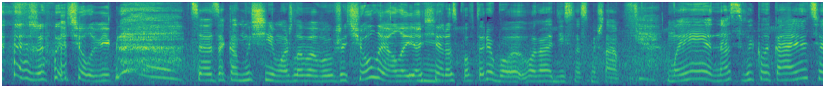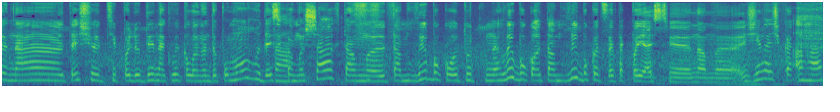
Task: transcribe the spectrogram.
живий чоловік. Це за камуші, можливо, ви вже чули, але я ще раз повторю, бо вона дійсно смішна. Ми нас викликають на те, що типу, людина кликала на допомогу десь Так. в камишах, там, там глибоко, тут не глибоко, а там глибоко. Це так пояснює нам е, жіночка. Ага.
